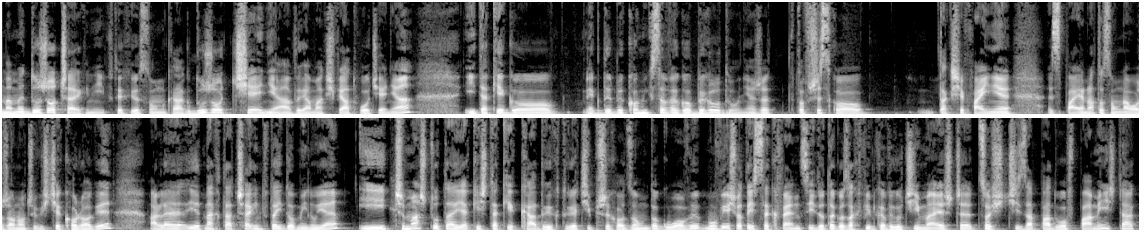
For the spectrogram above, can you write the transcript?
Mamy dużo czerni w tych rysunkach, dużo cienia w ramach światło cienia i takiego jak gdyby komiksowego brudu, nie? że to wszystko tak się fajnie spaja. Na to są nałożone oczywiście kolory, ale jednak ta czerń tutaj dominuje. I czy masz tutaj jakieś takie kadry, które ci przychodzą do głowy? Mówiłeś o tej sekwencji, do tego za chwilkę wrócimy, a jeszcze coś ci zapadło w pamięć, tak?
